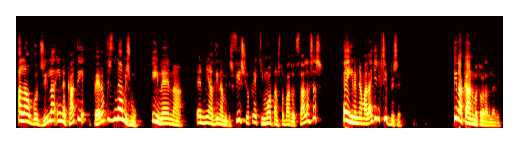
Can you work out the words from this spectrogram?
Αλλά ο Γκοτζίλα είναι κάτι πέρα από τις δυνάμεις μου. Είναι ένα, μια δύναμη της φύσης η οποία κοιμόταν στον πάτο της θάλασσας, έγινε μια μαλάκια και ξύπνησε. Τι να κάνουμε τώρα δηλαδή.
